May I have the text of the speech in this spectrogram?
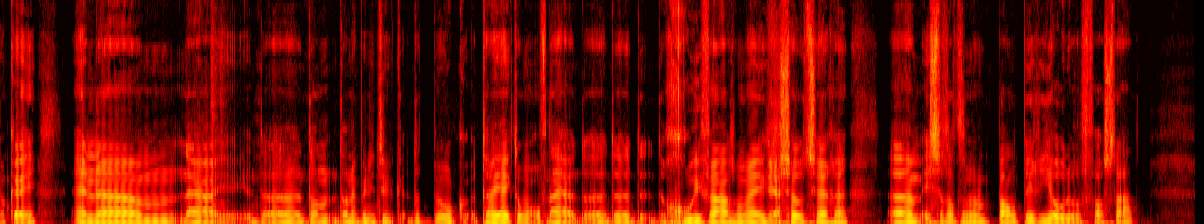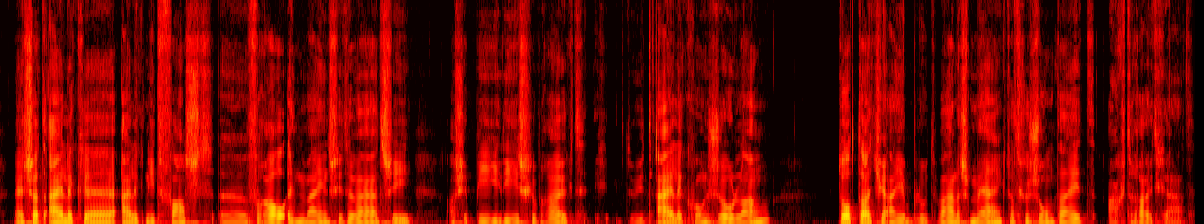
oké. En ehm, nou ja, eh, dan, dan heb je natuurlijk dat bulktraject, om, of nou ja, de, de, de, groeifase, om even zo te zeggen. Ehm, is dat altijd een bepaalde periode wat vaststaat? Het staat eigenlijk, eh, eigenlijk niet vast. Eh, vooral in mijn situatie, als je PED's gebruikt, doe je het eigenlijk gewoon zo lang totdat je aan je bloedwaardes merkt dat gezondheid achteruit gaat.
